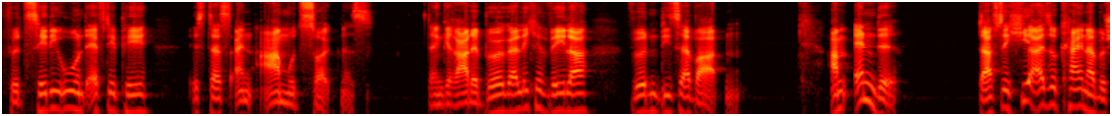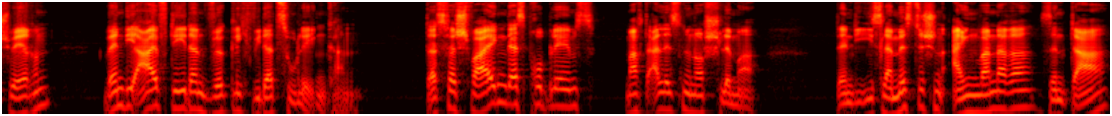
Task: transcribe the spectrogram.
Für CDU und FDP ist das ein Armutszeugnis, denn gerade bürgerliche Wähler würden dies erwarten. Am Ende darf sich hier also keiner beschweren, wenn die AfD dann wirklich wieder zulegen kann. Das Verschweigen des Problems macht alles nur noch schlimmer. Denn die islamistischen Einwanderer sind da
